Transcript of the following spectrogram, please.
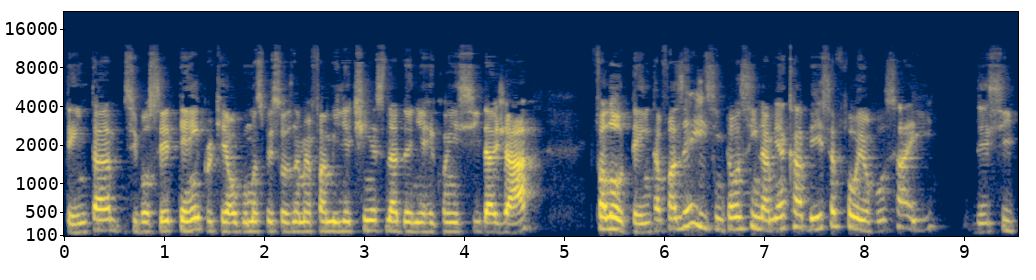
tenta, se você tem, porque algumas pessoas na minha família tinham cidadania reconhecida já falou, tenta fazer isso. Então, assim, na minha cabeça foi, eu vou sair desse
